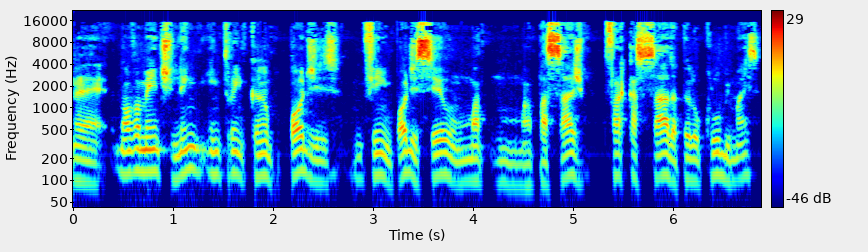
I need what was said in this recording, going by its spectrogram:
é, novamente, nem entrou em campo, pode, enfim, pode ser uma, uma passagem fracassada pelo clube, mas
